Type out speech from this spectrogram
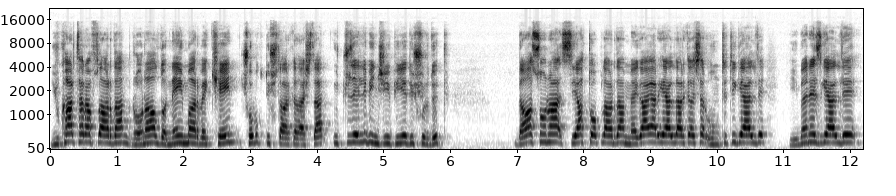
Yukarı taraflardan Ronaldo, Neymar ve Kane çabuk düştü arkadaşlar. 350 bin GP'ye düşürdük. Daha sonra siyah toplardan Megayer geldi arkadaşlar. Umtiti geldi. Jimenez geldi.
